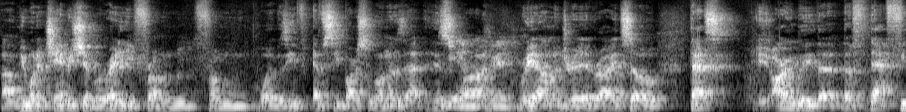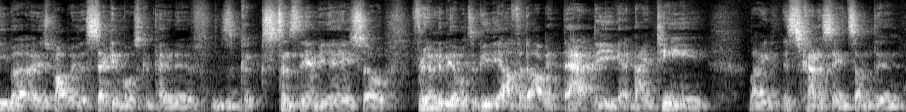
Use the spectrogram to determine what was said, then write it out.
Um, he won a championship already from from what was he FC Barcelona? Is that his Real squad? Madrid. Real Madrid, right? So that's arguably the, the that FIBA is probably the second most competitive c- since the NBA. So for him to be able to be the alpha dog at that league at 19, like it's kind of saying something.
